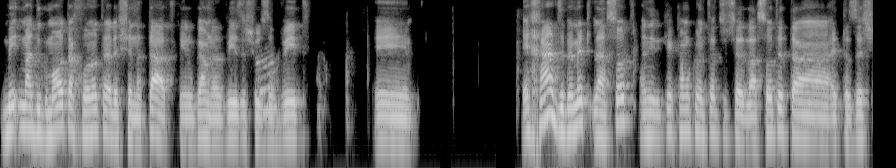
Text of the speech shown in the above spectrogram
מהדוגמאות האחרונות האלה שנתת, כאילו גם להביא איזושהי mm. זווית. אה, אחד זה באמת לעשות, אני כמה קונוטציות של לעשות את, ה, את הזה ש...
